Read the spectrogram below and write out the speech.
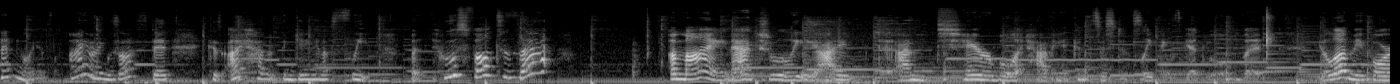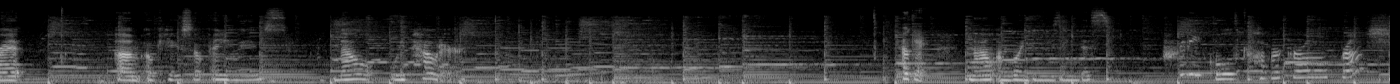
it anyways. I'm exhausted because I haven't been getting enough sleep. But whose fault is that? A mine, actually. I I'm terrible at having a consistent sleeping schedule, but you love me for it. Um, okay, so anyways, now we powder. Okay, now I'm going to old CoverGirl brush,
